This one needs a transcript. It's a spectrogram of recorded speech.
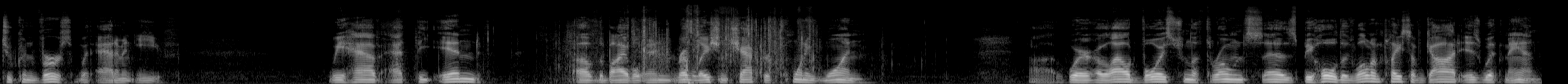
to converse with Adam and Eve. we have at the end of the Bible in Revelation chapter 21, uh, where a loud voice from the throne says, Behold, the dwelling place of God is with man.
